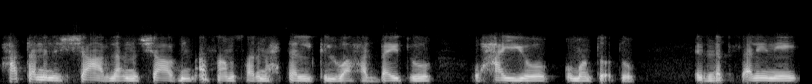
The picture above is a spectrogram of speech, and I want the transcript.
حتى من الشعب لأنه الشعب انقسم صار محتل كل واحد بيته وحيه ومنطقته. إذا بتسأليني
